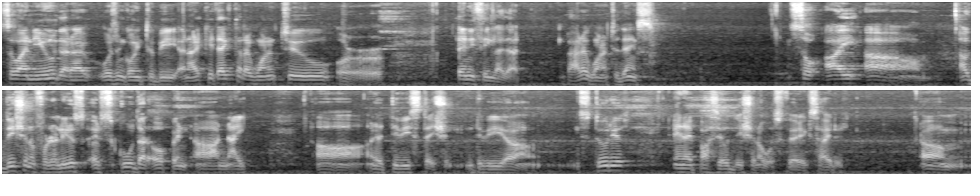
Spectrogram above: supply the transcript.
So I knew that I wasn't going to be an architect that I wanted to, or anything like that. But I wanted to dance. So I um, auditioned for a little a school that opened uh, night uh, on a TV station, TV uh, studios, and I passed the audition. I was very excited. Um,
